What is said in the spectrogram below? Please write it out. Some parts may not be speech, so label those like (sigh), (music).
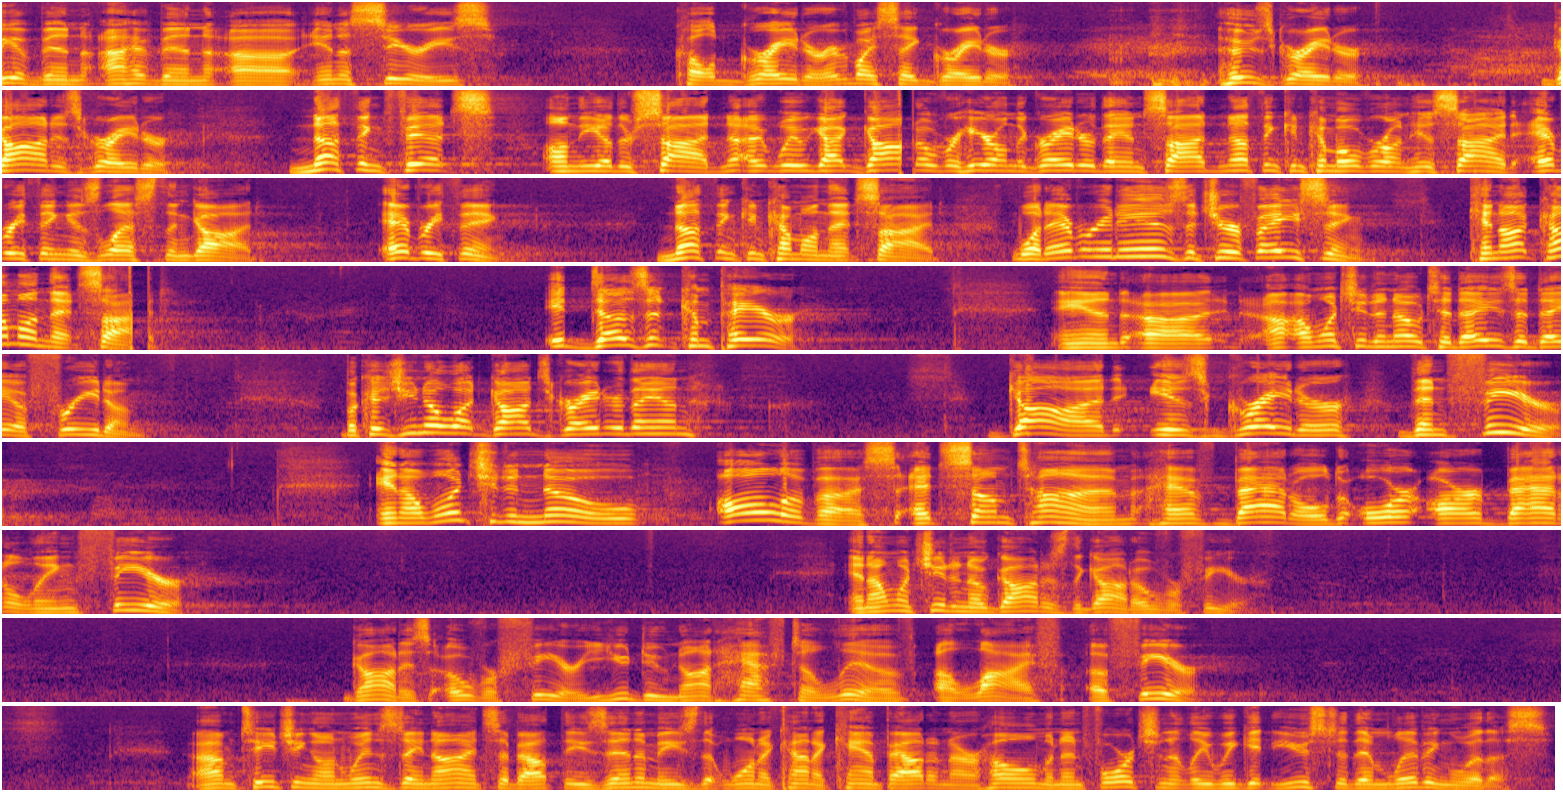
we have been, I have been uh, in a series called Greater. Everybody say greater. (clears throat) Who's greater? God is greater. Nothing fits on the other side. No, we got God over here on the greater than side. Nothing can come over on his side. Everything is less than God. Everything. Nothing can come on that side. Whatever it is that you're facing cannot come on that side. It doesn't compare. And uh, I want you to know today is a day of freedom. Because you know what God's greater than? God is greater than fear. And I want you to know all of us at some time have battled or are battling fear. And I want you to know God is the God over fear. God is over fear. You do not have to live a life of fear. I'm teaching on Wednesday nights about these enemies that want to kind of camp out in our home, and unfortunately, we get used to them living with us.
